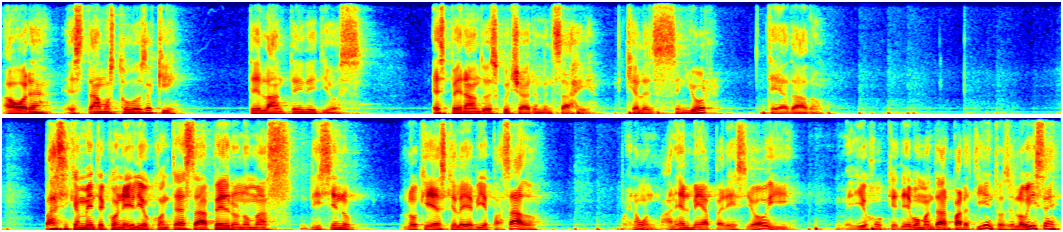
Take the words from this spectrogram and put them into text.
Ahora estamos todos aquí, delante de Dios esperando escuchar el mensaje que el Señor te ha dado. Básicamente Cornelio contesta a Pedro nomás diciendo lo que es que le había pasado. Bueno, un ángel me apareció y me dijo que debo mandar para ti, entonces lo hice.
